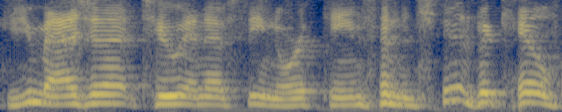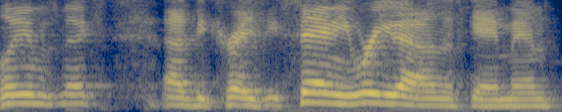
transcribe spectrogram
Can you imagine that? Two NFC North teams in the, in the Caleb Williams mix? That'd be crazy. Sammy, where are you at on this game, man?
